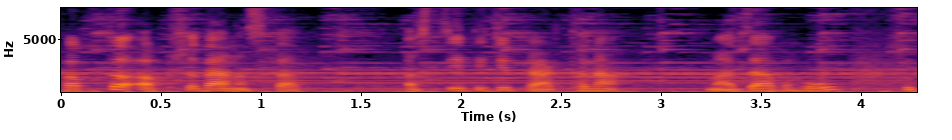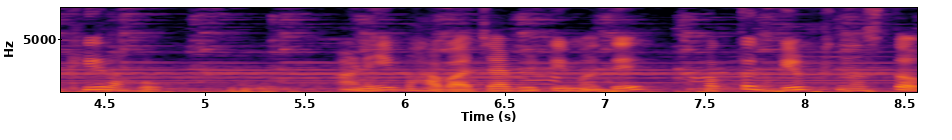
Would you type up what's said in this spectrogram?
फक्त अक्षदा नसतात असते तिची प्रार्थना माझा भाऊ सुखी राहो. आणि भावाच्या भेटीमध्ये फक्त गिफ्ट नसतं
